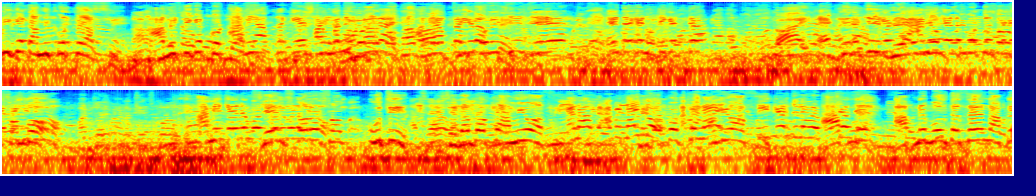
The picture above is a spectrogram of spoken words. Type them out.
টিকিট আমি করতে আসছি। আমি টিকিট করতে আমি আপনাকে সাংবাদিক আমি ভাই, আপনাকে বলেছি যে এই দেখেন টিকিটটা। ভাই একদিনে কি নিয়ম পরিবর্তন করা 50 টাকা বেশি সম্ভব আমি কেন চেঞ্জ করা উচিত। সেটার পক্ষে আমিও আছি। পক্ষে আমিও আছি। আপনি। আপনি বলতেছেন আপনি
